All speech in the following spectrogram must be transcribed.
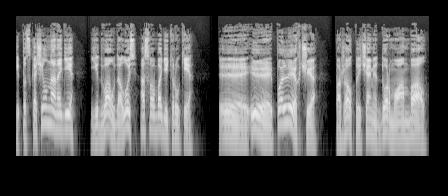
и подскочил на ноги, едва удалось освободить руки. «Эй, эй, полегче!» — пожал плечами Дор Муамбал.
